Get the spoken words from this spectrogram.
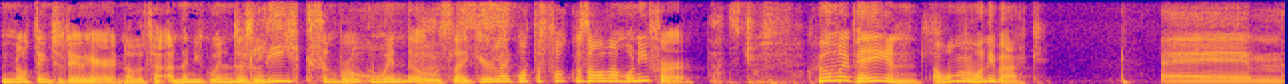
nothing to do here, another time, and then you go in and there's leaks and broken No, windows. Like you're like, what the fuck was all that money for? that's just fucking. Who am I paying? I want my money back. Um,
